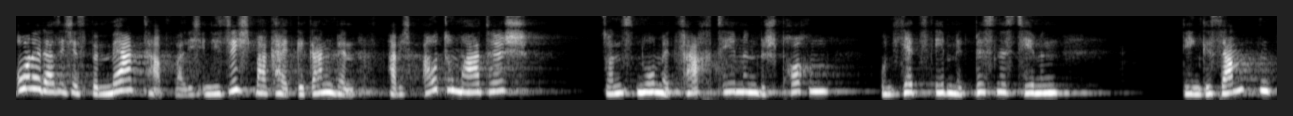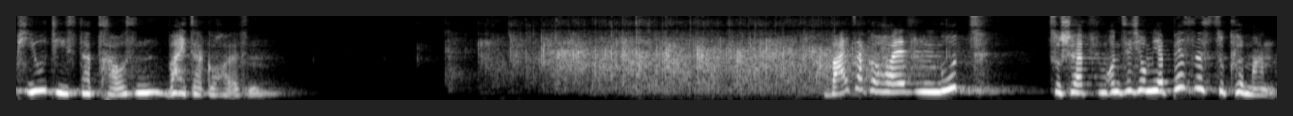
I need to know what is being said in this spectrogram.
ohne dass ich es bemerkt habe, weil ich in die Sichtbarkeit gegangen bin, habe ich automatisch sonst nur mit Fachthemen besprochen und jetzt eben mit Business-Themen den gesamten Beauties da draußen weitergeholfen. Weitergeholfen, Mut zu schöpfen und sich um ihr Business zu kümmern.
